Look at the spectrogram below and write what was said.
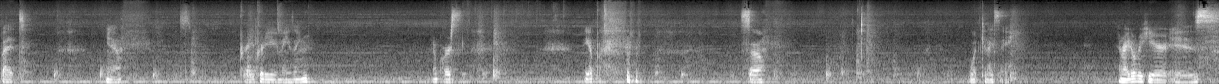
But, you know, it's pretty, pretty amazing. Course. Yep. so, what can I say? And right over here is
